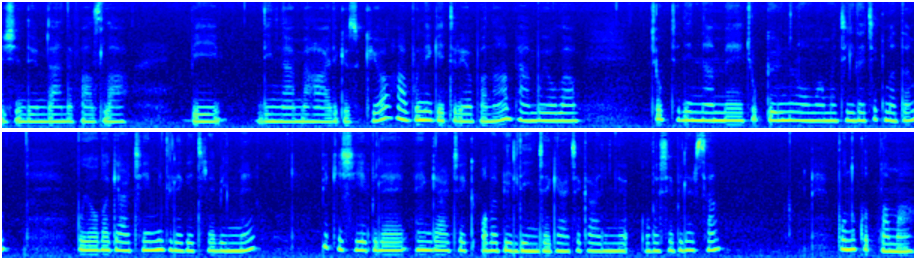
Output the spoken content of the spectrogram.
Düşündüğümden de fazla bir dinlenme hali gözüküyor. Ha bu ne getiriyor bana? Ben bu yola çokça dinlenme, çok görünür olma amacıyla çıkmadım. Bu yola gerçeğimi dile getirebilme, bir kişiye bile en gerçek olabildiğince gerçek halimle ulaşabilirsem bunu kutlama,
